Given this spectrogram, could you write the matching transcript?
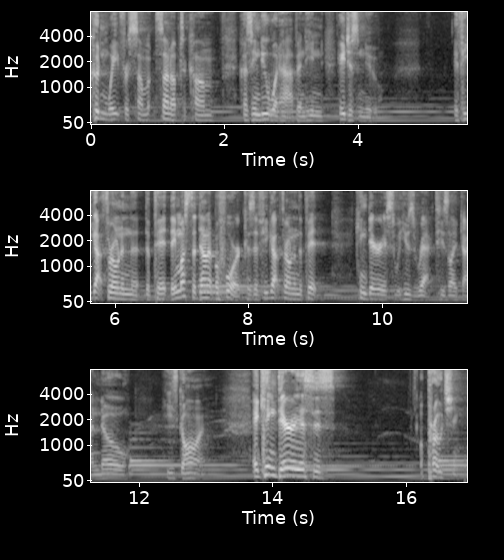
couldn't wait for sun up to come because he knew what happened. He, he just knew if he got thrown in the, the pit, they must have done it before, because if he got thrown in the pit, King Darius, he was wrecked. He's like, I know he's gone. And King Darius is approaching.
